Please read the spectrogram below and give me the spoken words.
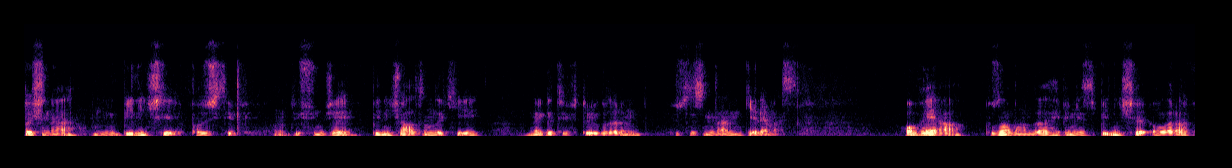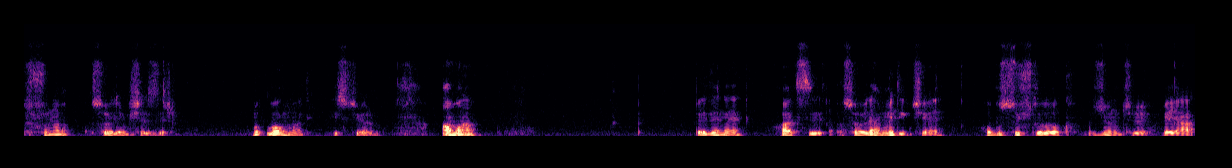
başına bilinçli, pozitif düşünce bilinçaltındaki negatif duyguların üstesinden gelemez. O veya bu zamanda hepimiz bilinçli olarak şunu söylemişizdir. Mutlu olmak istiyorum. Ama bedene aksi söylenmedikçe o bu suçluluk, üzüntü veya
